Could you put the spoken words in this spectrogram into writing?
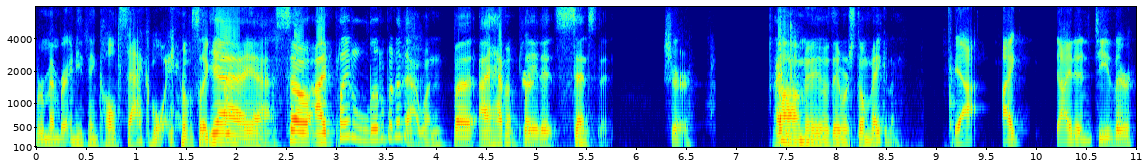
remember anything called Sackboy. I was like, yeah, yeah. So I played a little bit of that one, but I haven't Sure. played it since then. sure. I didn't Um, know they were still making them. yeah i i didn't either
